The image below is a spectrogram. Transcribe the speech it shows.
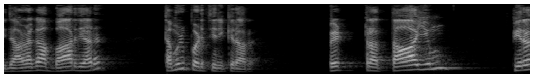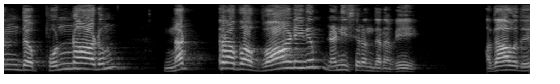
இது அழகா பாரதியார் தமிழ் படுத்தியிருக்கிறார் பெற்ற தாயும் பிறந்த பொன்னாடும் நற்றவ வாணினும் நனி சிறந்தனவே. அதாவது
